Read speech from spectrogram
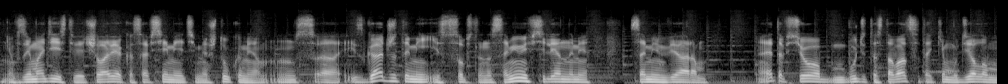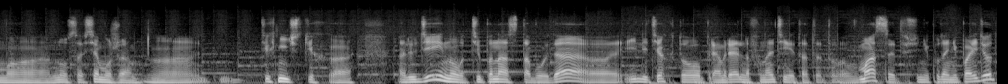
взаимодействия человека со всеми этими штуками, с, э, и с гаджетами, и, собственно, с самими вселенными, самим VR, это все будет оставаться таким уделом, э, ну, совсем уже э, технических людей, ну, вот типа нас с тобой, да, или тех, кто прям реально фанатеет от этого. В массы это все никуда не пойдет.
